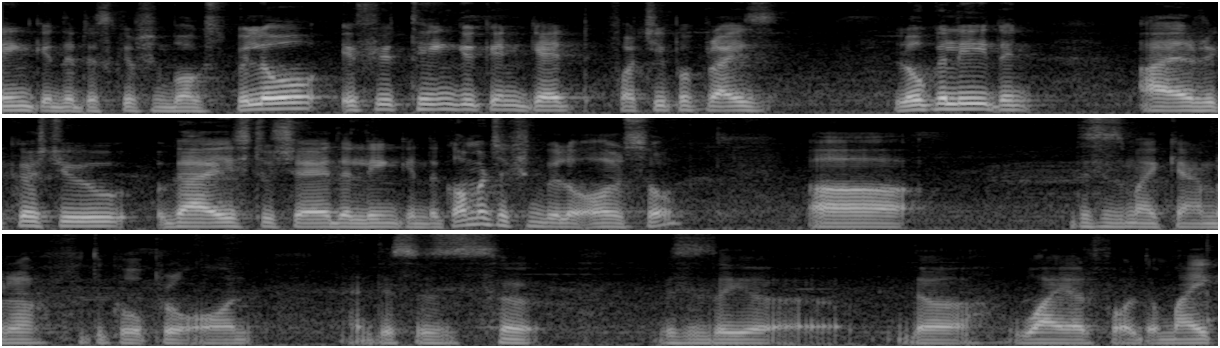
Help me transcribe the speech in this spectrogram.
link in the description box below. If you think you can get for cheaper price locally then i request you guys to share the link in the comment section below also. Uh, this is my camera with the gopro on and this is uh, this is the uh, the wire for the mic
